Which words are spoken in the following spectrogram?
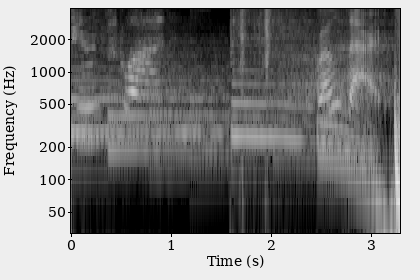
Neptune Squad. Rosart.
